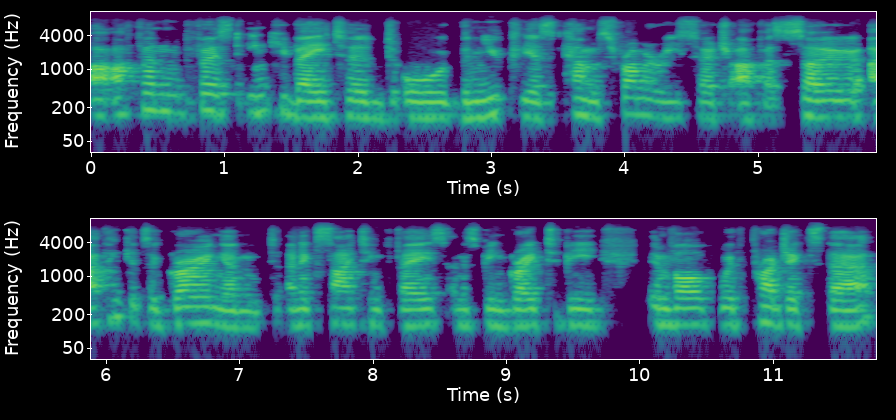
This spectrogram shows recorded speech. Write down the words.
are often first incubated or the nucleus comes from a research office. So I think it's a growing and an exciting phase, and it's been great to be involved with projects there.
